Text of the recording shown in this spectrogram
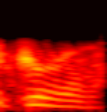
Good girl.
